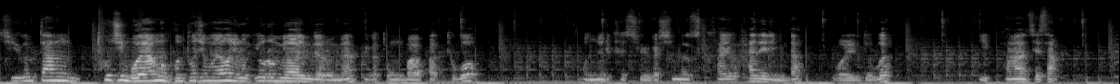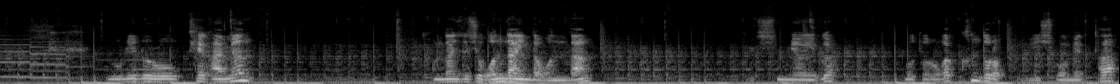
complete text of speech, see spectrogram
지금 땅 토지 모양은 본 토지 모양은 이렇게 이런 모양입니다. 이러면 그러니까 동부 아파트고 온누리 캐슬과 신명 스카이 하늘입니다. 월드고 이 편한 세상 우리로 이렇게 가면 감단시도시 원당입니다. 원당 신명이고요. 이 도로가 큰 도로 25m,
